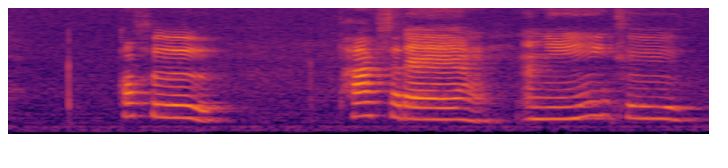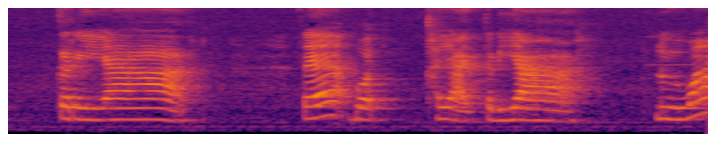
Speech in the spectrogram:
2. ก็คือ ภาคแสดง อันนี้คือกริยา และบทขยายกริยา หรือว่า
